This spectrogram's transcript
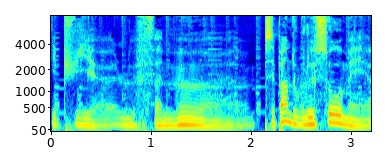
Et puis euh, le fameux, euh, c'est pas un double saut, mais euh,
